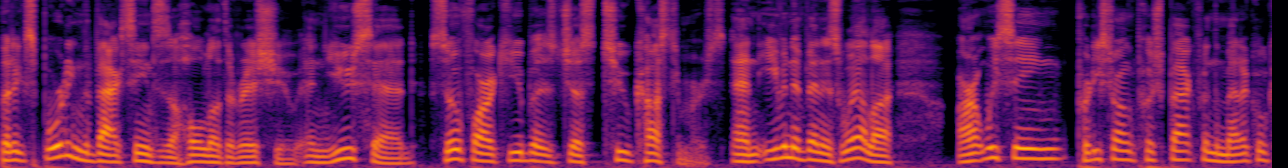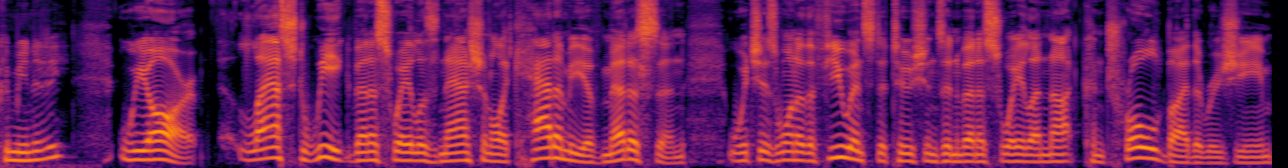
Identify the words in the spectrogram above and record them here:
But exporting the vaccines is a whole other issue. And you said so far Cuba is just two customers. And even in Venezuela, aren't we seeing pretty strong pushback from the medical community? We are last week, Venezuela's National Academy of Medicine, which is one of the few institutions in Venezuela not controlled by the regime,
